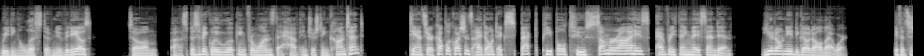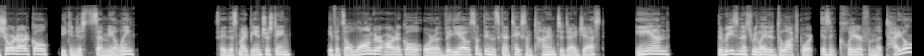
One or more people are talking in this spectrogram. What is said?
reading a list of new videos. So I'm uh, specifically looking for ones that have interesting content. To answer a couple of questions, I don't expect people to summarize everything they send in. You don't need to go to all that work. If it's a short article, you can just send me a link, say this might be interesting. If it's a longer article or a video, something that's going to take some time to digest, and the reason it's related to Locksport isn't clear from the title,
